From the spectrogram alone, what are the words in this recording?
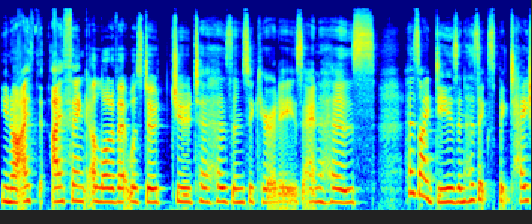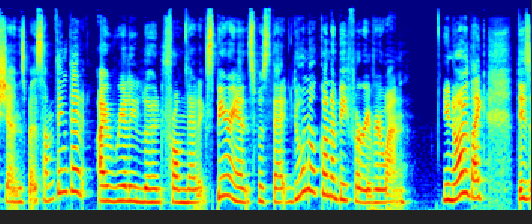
You know, I th- I think a lot of it was due due to his insecurities and his his ideas and his expectations, but something that I really learned from that experience was that you're not going to be for everyone you know like there's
